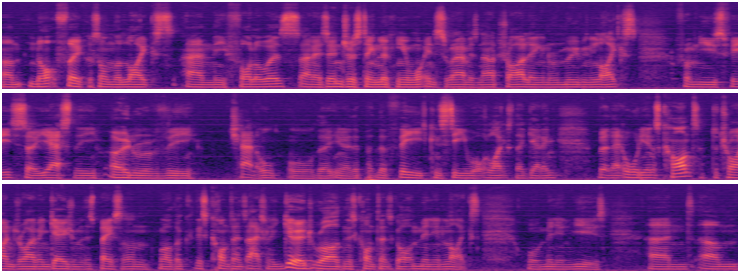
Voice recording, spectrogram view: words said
um, not focus on the likes and the followers. And it's interesting looking at what Instagram is now trialing and removing likes from news feeds. So yes, the owner of the channel or the you know the, the feed can see what likes they're getting, but their audience can't. To try and drive engagement that's based on well, the, this content's actually good rather than this content's got a million likes or a million views. And um,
